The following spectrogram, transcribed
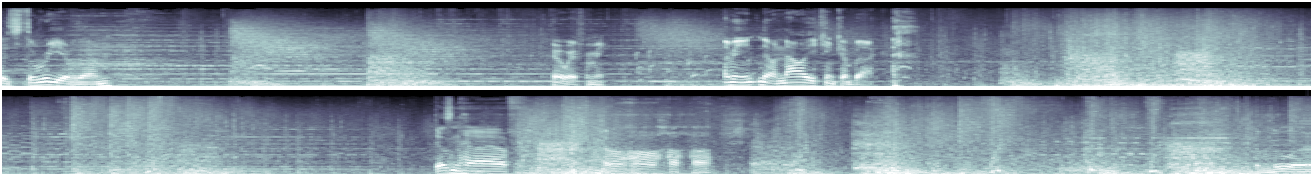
There's three of them. Go away from me. I mean, no, now you can come back. Doesn't have... Oh, ha, ha. The lure.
